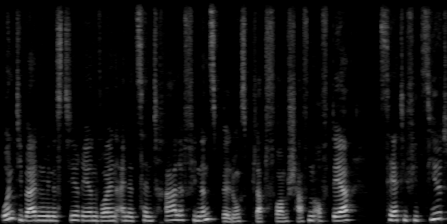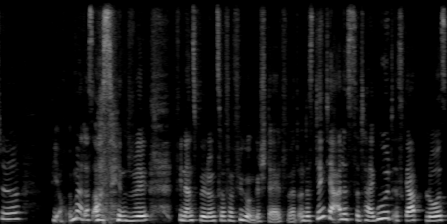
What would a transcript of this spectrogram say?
Und die beiden Ministerien wollen eine zentrale Finanzbildungsplattform schaffen, auf der zertifizierte, wie auch immer das aussehen will, Finanzbildung zur Verfügung gestellt wird. Und das klingt ja alles total gut. Es gab bloß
